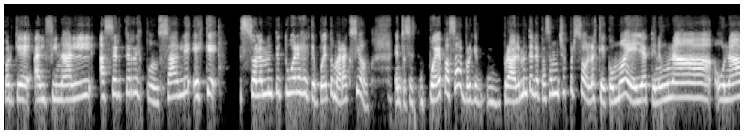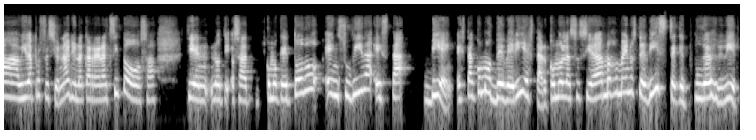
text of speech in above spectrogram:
porque al final hacerte responsable es que solamente tú eres el que puede tomar acción. Entonces, puede pasar, porque probablemente le pasa a muchas personas que como a ella tienen una, una vida profesional y una carrera exitosa, tienen, no, o sea, como que todo en su vida está bien, está como debería estar, como la sociedad más o menos te dice que tú debes vivir,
